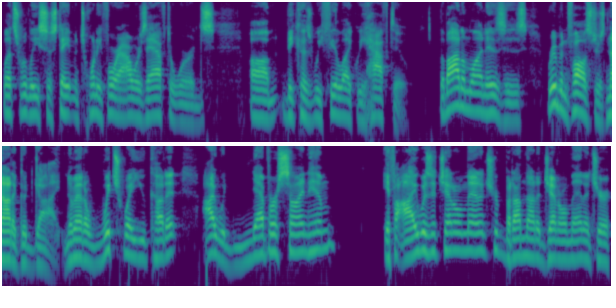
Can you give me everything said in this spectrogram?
let's release a statement 24 hours afterwards um, because we feel like we have to. The bottom line is, is Reuben Foster's not a good guy. No matter which way you cut it, I would never sign him if I was a general manager, but I'm not a general manager.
